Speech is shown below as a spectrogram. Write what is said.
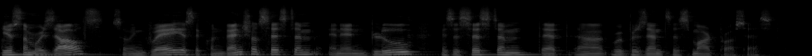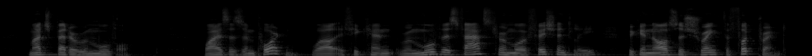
Here's some results. So in gray is the conventional system, and in blue is a system that uh, represents the smart process. Much better removal. Why is this important? Well, if you can remove this faster and more efficiently, we can also shrink the footprint.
